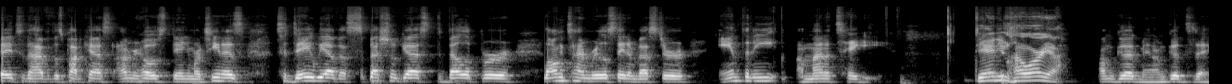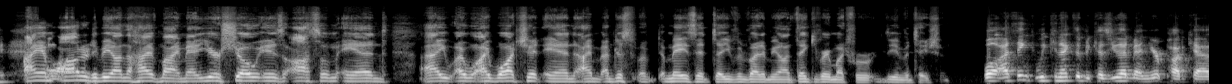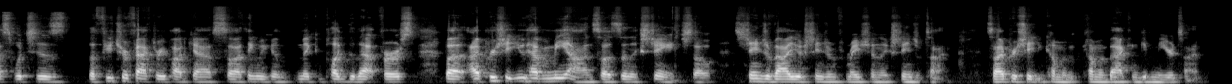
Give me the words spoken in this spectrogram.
Today to the Hive With Us podcast. I'm your host, Daniel Martinez. Today we have a special guest, developer, longtime real estate investor, Anthony Amunategui. Daniel, how are you? I'm good, man. I'm good today. I am uh, honored to be on the Hive Mind, man. Your show is awesome, and I I, I watch it, and I'm I'm just amazed that uh, you've invited me on. Thank you very much for the invitation. Well, I think we connected because you had me on your podcast, which is the Future Factory podcast. So I think we can make a plug to that first. But I appreciate you having me on. So it's an exchange. So exchange of value, exchange of information, exchange of time. So I appreciate you coming coming back and giving me your time.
